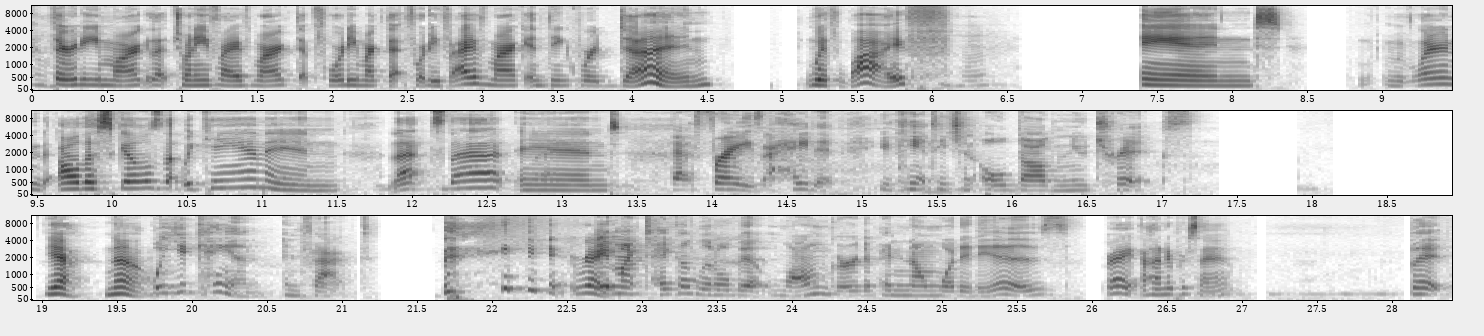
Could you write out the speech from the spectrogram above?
mm-hmm. 30 mark, that 25 mark, that 40 mark, that 45 mark and think we're done with life mm-hmm. and we've learned all the skills that we can and that's that and That phrase, I hate it. You can't teach an old dog new tricks. yeah no Well, you can, in fact. right It might take a little bit longer depending on what it is. right 100% But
